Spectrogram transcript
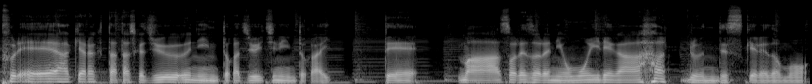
プレイヤーキャラクター確か10人とか11人とかいてまあそれぞれに思い入れがあるんですけれども。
